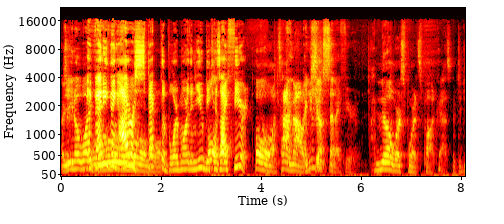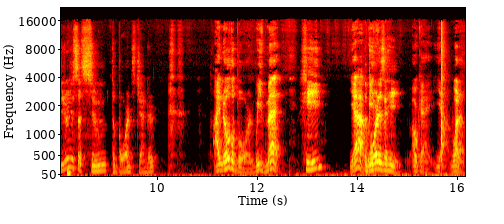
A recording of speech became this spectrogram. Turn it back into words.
So you, you- know what? If anything, I whoa, whoa, respect whoa. the board more than you because whoa. I fear it. Hold on, time out. I you just said I fear it. I know we're a sports podcast, but did you just assume the board's gender? I know the board. We've met. He. Yeah, The we- board is a he. Okay, yeah, whatever.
